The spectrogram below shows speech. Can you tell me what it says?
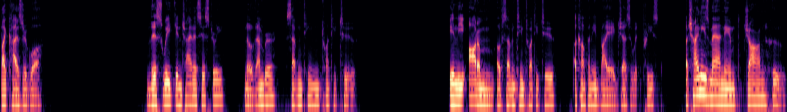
by Kaiser Kuo. This week in China's history, November 1722. In the autumn of 1722, accompanied by a Jesuit priest, a Chinese man named John Hu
